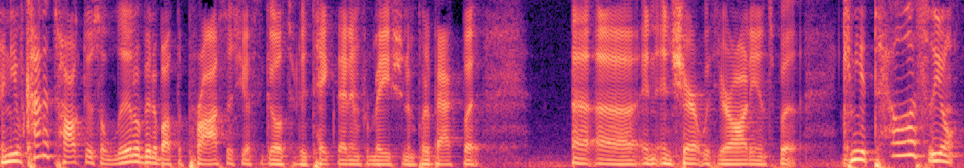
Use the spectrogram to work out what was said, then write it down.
and you've kind of talked to us a little bit about the process you have to go through to take that information and put it back, but uh, uh, and, and share it with your audience. But can you tell us, you know,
